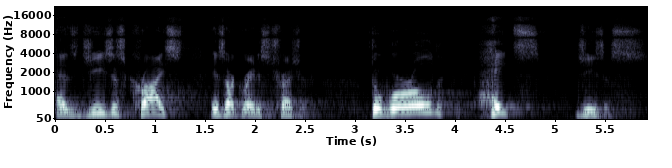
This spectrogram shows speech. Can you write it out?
as Jesus Christ is our greatest treasure. The world hates Jesus.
